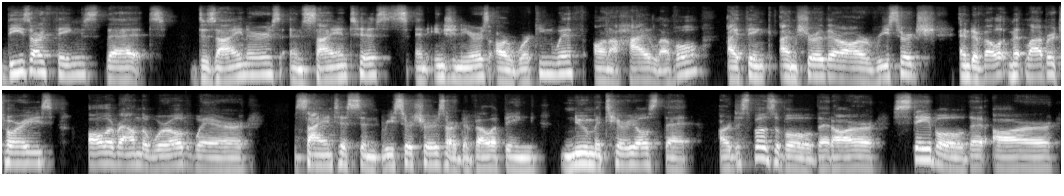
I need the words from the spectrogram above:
these are things that designers and scientists and engineers are working with on a high level. I think I'm sure there are research and development laboratories all around the world where scientists and researchers are developing new materials that are disposable, that are stable, that are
